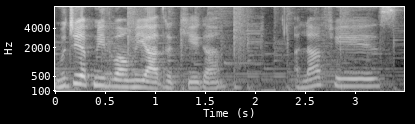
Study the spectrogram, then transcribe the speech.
मुझे अपनी दुआओं में याद रखिएगा। अल्लाह हाफिज़।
